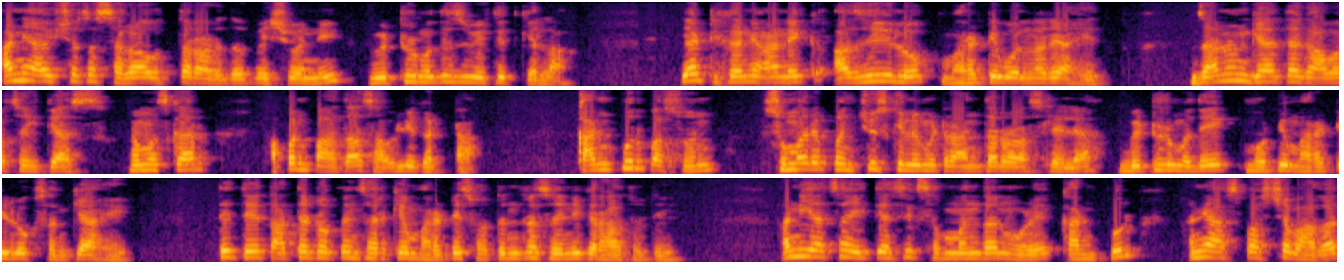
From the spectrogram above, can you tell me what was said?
आणि आयुष्याचा सगळा उत्तरार्ध पेशव्यांनी विठूरमध्येच व्यतीत केला. या ठिकाणी अनेक आजही लोक मराठी बोलणारे आहेत. जाणून घ्या त्या गावाचा इतिहास. नमस्कार आपण पाहता सावली कट्टा कानपूरपासून सुमारे पंचवीस किलोमीटर अंतरावर असलेल्या बिठूरमध्ये एक मोठी मराठी लोकसंख्या आहे. तेथे तात्या टोपेंसारखे मराठी स्वातंत्र्य सैनिक राहत होते. आणि याचा ऐतिहासिक संबंधांमुळे कानपूर आणि आसपासच्या भागात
